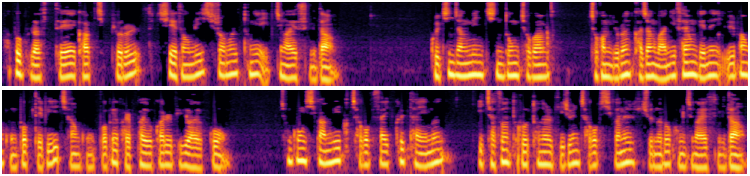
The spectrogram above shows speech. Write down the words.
하프 블라스트의 각 지표를 수치 해석 및 실험을 통해 입증하였습니다. 굴진장 및 진동 저감, 저감률은 가장 많이 사용되는 일반 공법 대비 제한 공법의 발파 효과를 비교하였고 천공 시간 및 작업 사이클 타임은 2차선 도로 터널 기준 작업 시간을 기준으로 검증하였습니다.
